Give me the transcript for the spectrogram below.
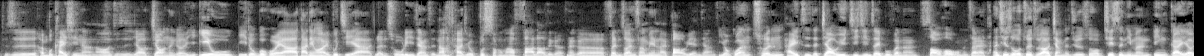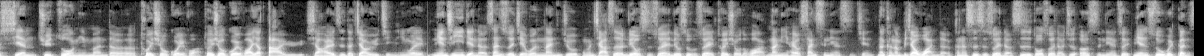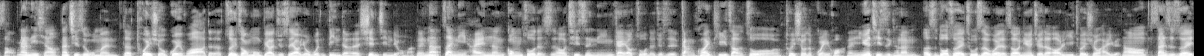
就是很不开心啊。然后就是要叫那个业务已读不回啊，打电话也不接啊，冷处理这样子。然后他就不爽，然后发到这个那个粉砖上面来抱怨这样子。有关纯孩子的教育基金这一部分呢，稍后我们再来谈。那其实我最主要讲的就是说，其实你们应该要先去做你们的退休规划，退休规划要大于小孩子的教育金，因为年轻一点的三十岁结婚，那你就我们假设六十岁、六十五岁退休的话，那你还还有三十年的时间。那可能比较晚的，可能四十岁的、四十多岁的，就是二十年，所以年数会更少。那你想要，那其实我们的退休规划的最终目标就是要有稳定的现金流嘛？对。那在你还能工作的时候，其实你应该要做的就是赶快提早做退休的规划。对，因为其实可能二十多岁出社会的时候，你会觉得哦，离退休还远。然后三十岁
